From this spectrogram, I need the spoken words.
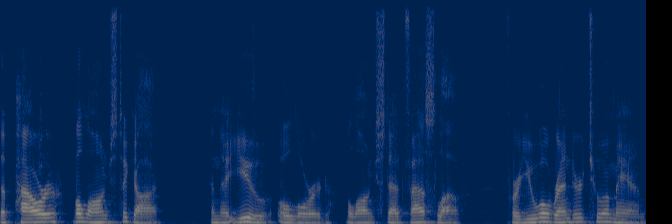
the power belongs to God, and that you, O Lord, belong steadfast love, for you will render to a man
